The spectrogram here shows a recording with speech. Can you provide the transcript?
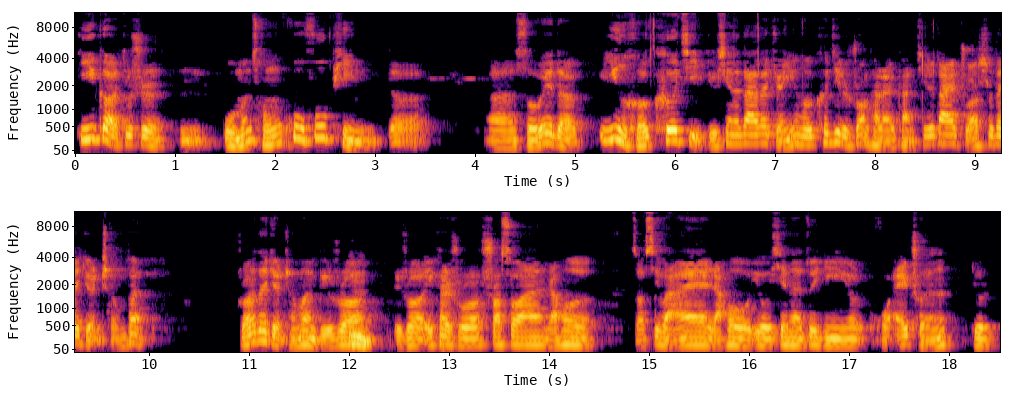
第一个就是，嗯，我们从护肤品的呃所谓的硬核科技，就现在大家在卷硬核科技的状态来看，其实大家主要是在卷成分，主要在卷成分。比如说，比如说一开始说刷酸，然后早烯晚 A，，然后又现在最近又火 A 醇，就是。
